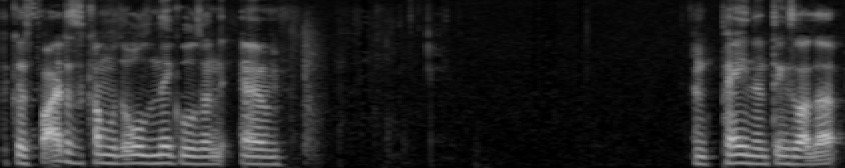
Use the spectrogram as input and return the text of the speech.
because fighters come with all the niggles and um and pain and things like that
